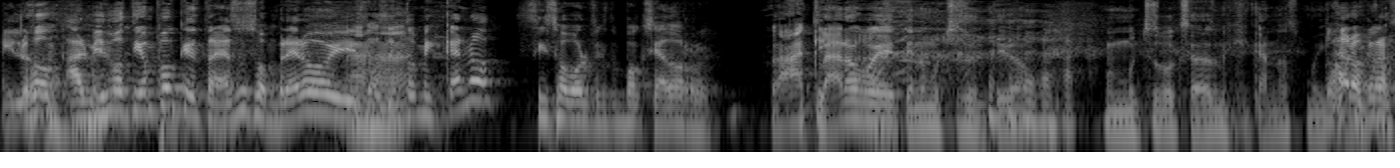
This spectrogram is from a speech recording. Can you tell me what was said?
Y luego, al mismo tiempo que traía su sombrero y su acento mexicano, se hizo boxeador, güey. Ah, claro, güey. Tiene mucho sentido. Muchos boxeadores mexicanos muy Claro, claro.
